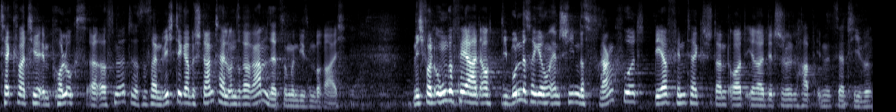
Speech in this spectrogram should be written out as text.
Tech-Quartier in Pollux eröffnet. Das ist ein wichtiger Bestandteil unserer Rahmensetzung in diesem Bereich. Nicht von ungefähr hat auch die Bundesregierung entschieden, dass Frankfurt der Fintech-Standort ihrer Digital Hub-Initiative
